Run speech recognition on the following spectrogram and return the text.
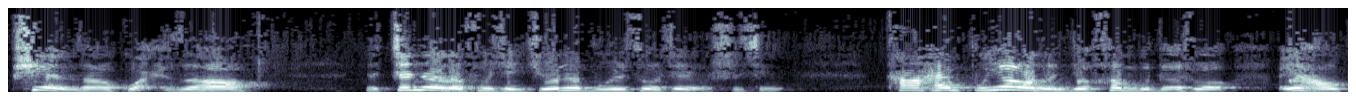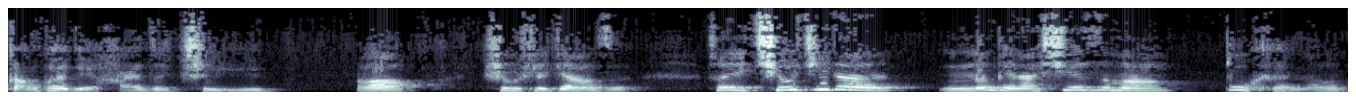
骗子、拐子哈。真正的父亲绝对不会做这种事情，他还不要呢，你就恨不得说：“哎呀，我赶快给孩子吃鱼啊！”是不是这样子？所以求鸡蛋，你能给他蝎子吗？不可能。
